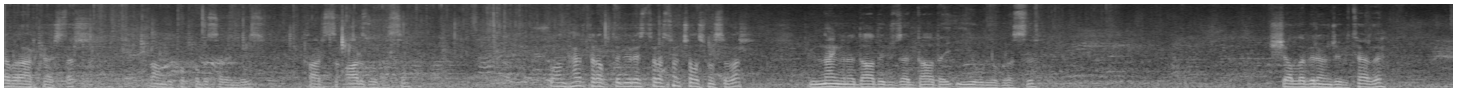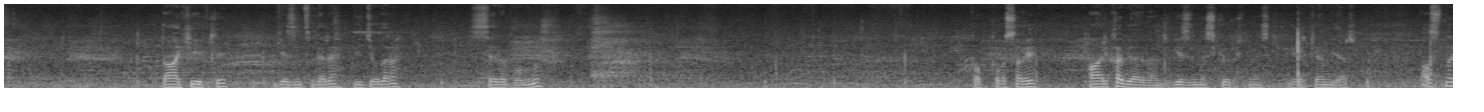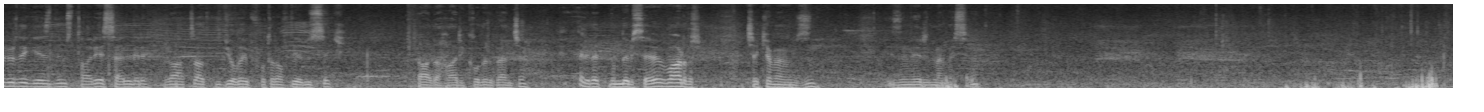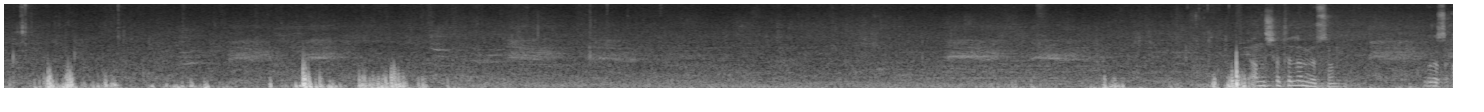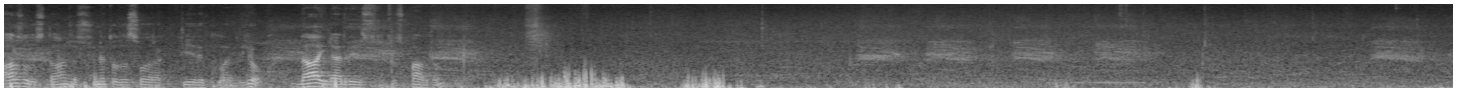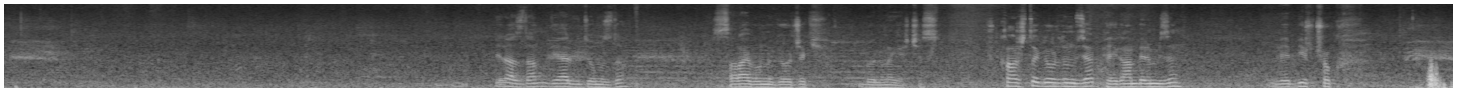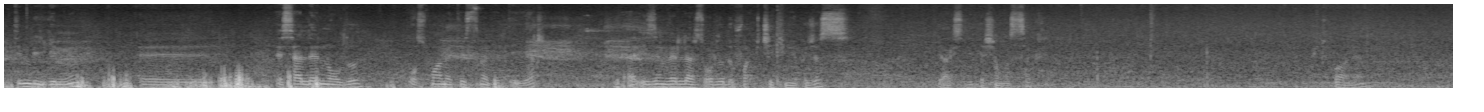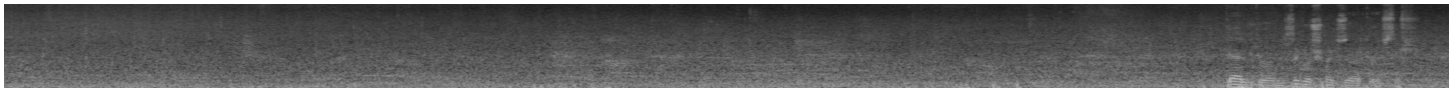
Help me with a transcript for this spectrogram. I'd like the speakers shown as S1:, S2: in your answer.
S1: Merhaba arkadaşlar. Şu anda Topkapı Sarayı'ndayız. Karşısı arz odası. Şu an her tarafta bir restorasyon çalışması var. Günden güne daha da güzel, daha da iyi oluyor burası. İnşallah bir an önce biter de daha keyifli gezintilere, videolara sebep olunur. Topkapı Sarayı harika bir yer bence. Gezilmesi, görülmesi gereken bir yer. Aslında bir de gezdiğimiz tarihi eserleri rahat rahat videolayıp fotoğraflayabilsek daha da harika olur bence. Elbet bunda bir sebebi vardır. Çekemememizin, izin verilmemesinin. Yanlış hatırlamıyorsam burası arz odası daha önce sünnet odası olarak diye de kullanıldı. Yok. Daha ilerideydi sünnet odası pardon. Birazdan diğer videomuzda Sarayburnu görecek bölüme geçeceğiz. Şu karşıda gördüğümüz yer peygamberimizin ve birçok din bilgininin eee eserlerin olduğu Osmanlı'ya teslim edildiği yer. Eğer izin verirlerse orada da ufak bir çekim yapacağız. Bir aksilik yaşamazsak. Kütüphane. Diğer videolarımızda görüşmek üzere arkadaşlar.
